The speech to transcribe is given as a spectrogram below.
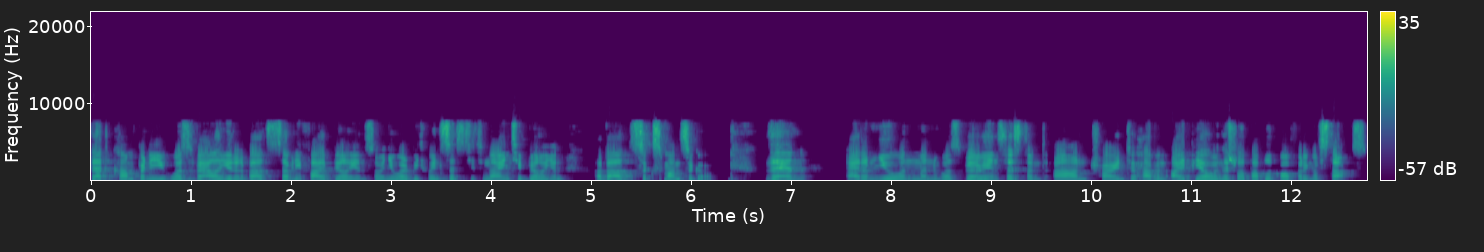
That company was valued at about 75 billion, so anywhere between 60 to 90 billion, about six months ago. Then Adam Neumann was very insistent on trying to have an IPO, initial public offering of stocks.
